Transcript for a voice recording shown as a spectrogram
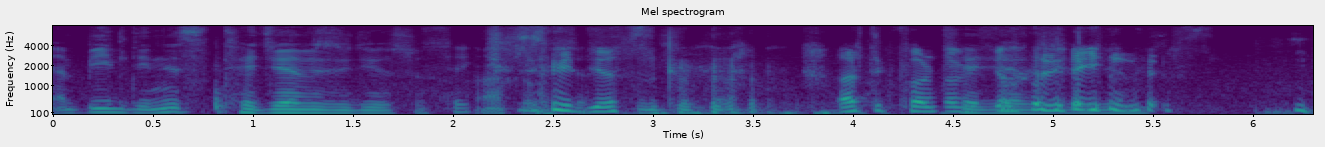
Yani bildiğiniz tecavüz videosu. Seks arkadaşlar. videosu. Artık porno Tecavüz videoları videosu. yayınlıyoruz.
